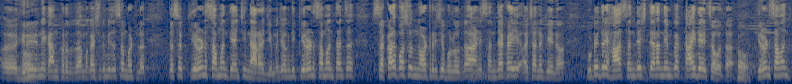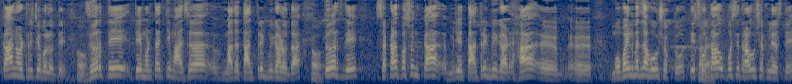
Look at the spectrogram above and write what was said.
हिरिरीने काम करत होता मगाशी तुम्ही जसं म्हटलं तसं किरण सामंत यांची नाराजी म्हणजे अगदी किरण सामंतांचं सकाळपासून नॉट रिचेबल होतं आणि संध्याकाळी अचानक येणं कुठेतरी हा संदेश त्यांना नेमका काय द्यायचा होता हो. किरण सामंत का नॉट रिचेबल होते हो. जर ते ते म्हणतात की माझं माझा तांत्रिक बिघाड होता हो. तर ते सकाळपासून का म्हणजे तांत्रिक बिघाड हा अ, अ, मोबाईल मधला होऊ शकतो. ते. स्वतः उपस्थित राहू शकले असते.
